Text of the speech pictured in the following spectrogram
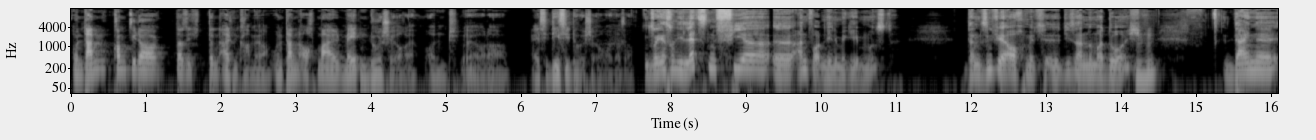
Und dann kommt wieder, dass ich den alten Kram höre und dann auch mal Maiden durchhöre und äh, oder ACDC durchhöre oder so. So, jetzt noch die letzten vier äh, Antworten, die du mir geben musst. Dann sind wir auch mit äh, dieser Nummer durch. Deine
